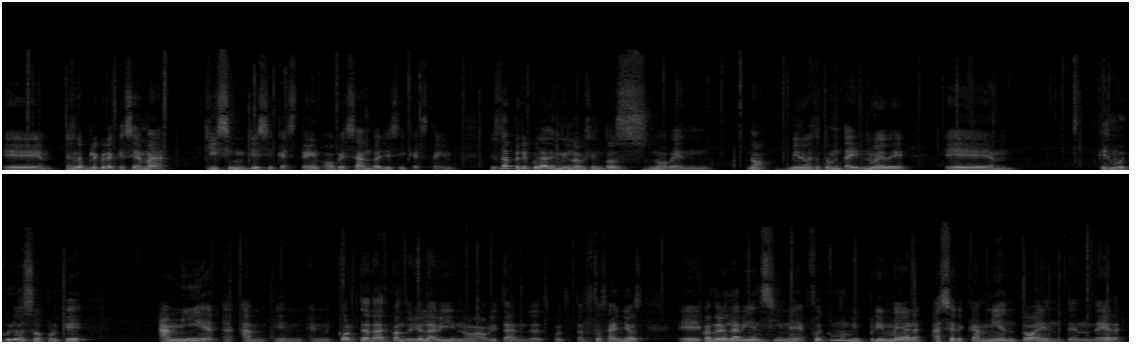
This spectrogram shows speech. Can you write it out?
eh, es una película que se llama Kissing Jessica Stein o Besando a Jessica Stein. Es una película de 1990, no, 1999, eh, que es muy curioso porque a mí, en, en mi corta edad, cuando yo la vi, no ahorita, después de tantos años, eh, cuando yo la vi en cine, fue como mi primer acercamiento a entender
